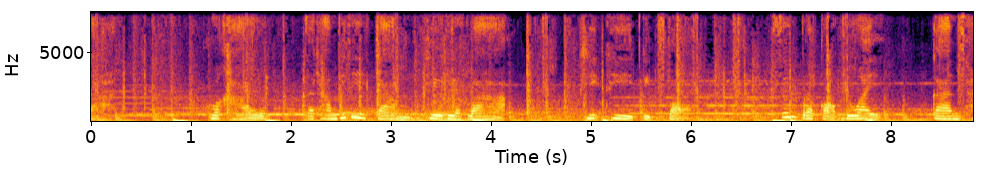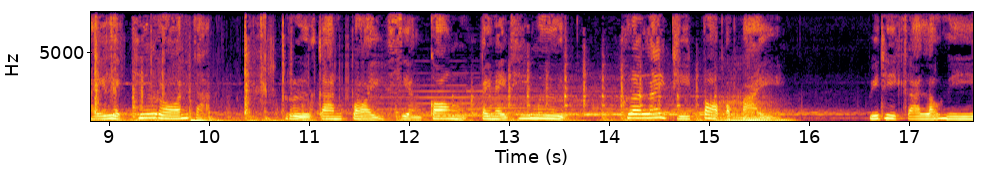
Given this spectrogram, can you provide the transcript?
ศาสตร์ พวกเขาจะทำพิธีกรรมที่เรียกว่า พิธีปิดปอบ ซึ่งประกอบด้วยการใช้เหล็กที่ร้อนจัด หรือการปล่อยเสียงกล้องไปในที่มืด เพื่อไล่ผีปอบออกไป วิธีการเหล่านี้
